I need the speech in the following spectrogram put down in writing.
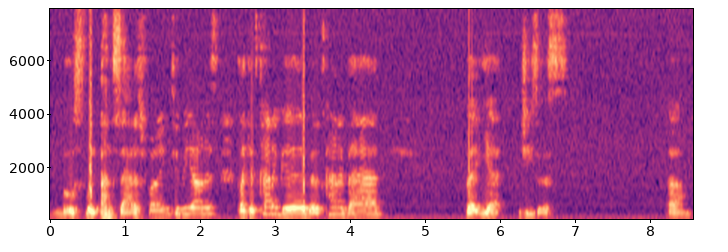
mostly unsatisfying, to be honest? Like it's kind of good, but it's kind of bad. But yet, Jesus. Um,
